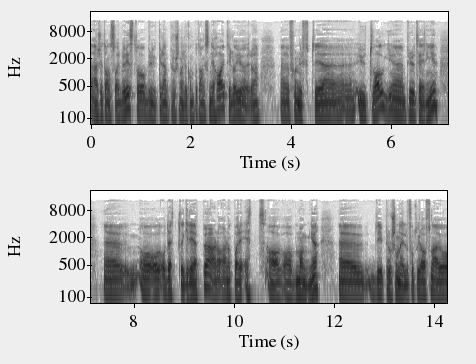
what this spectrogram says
er sitt ansvar bevisst og bruker den profesjonelle kompetansen de har til å gjøre eh, fornuftige utvalg, eh, prioriteringer. Eh, og, og, og, dette grepet er, er nok bare ett av, av mange. Eh, de profesjonelle fotografene er jo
